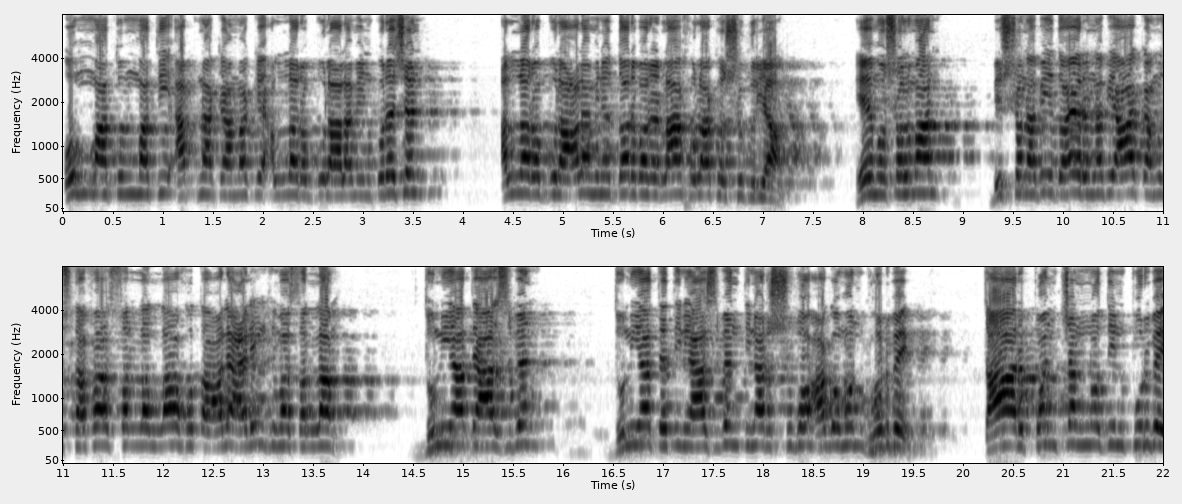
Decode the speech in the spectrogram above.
উম্মা তুম্মাতি আপনাকে আমাকে আল্লাহ রব্বুল আলমিন করেছেন। আল্লাহ রব্বুল আলমিনের দরবারে লাখ লাখ শুক্রিয়া। এ মুসলমান বিশ্ব নবী, দয়ের নবী আকা মুস্তাফা সাল্লাহ আলহিমাসাল্লাম দুনিয়াতে আসবেন, দুনিয়াতে তিনি আসবেন, তিনার শুভ আগমন ঘটবে। তার পঞ্চান্ন দিন পূর্বে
